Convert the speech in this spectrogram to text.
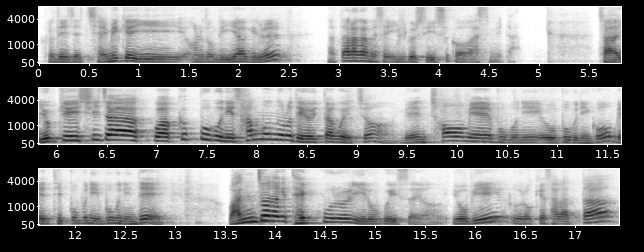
그런데 이제 재밌게 이 어느 정도 이야기를 따라가면서 읽을 수 있을 것 같습니다. 자, 욥기의 시작과 끝 부분이 산문으로 되어 있다고 했죠. 맨 처음의 부분이 이 부분이고 맨 뒷 부분이 이 부분인데 완전하게 대꾸를 이루고 있어요. 욥이 의롭게 살았다.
